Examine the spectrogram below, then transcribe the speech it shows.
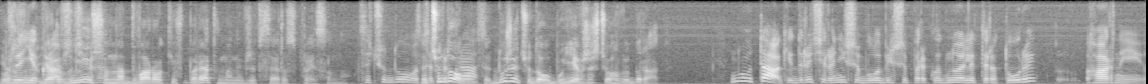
я, розумію, я краще, розумію, да? що на два роки вперед в мене вже все розписано. Це чудово, Це, це, чудово, прекрасно. це дуже чудово, бо є вже з чого вибирати. Ну так, і до речі, раніше було більше перекладної літератури. Гарні,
